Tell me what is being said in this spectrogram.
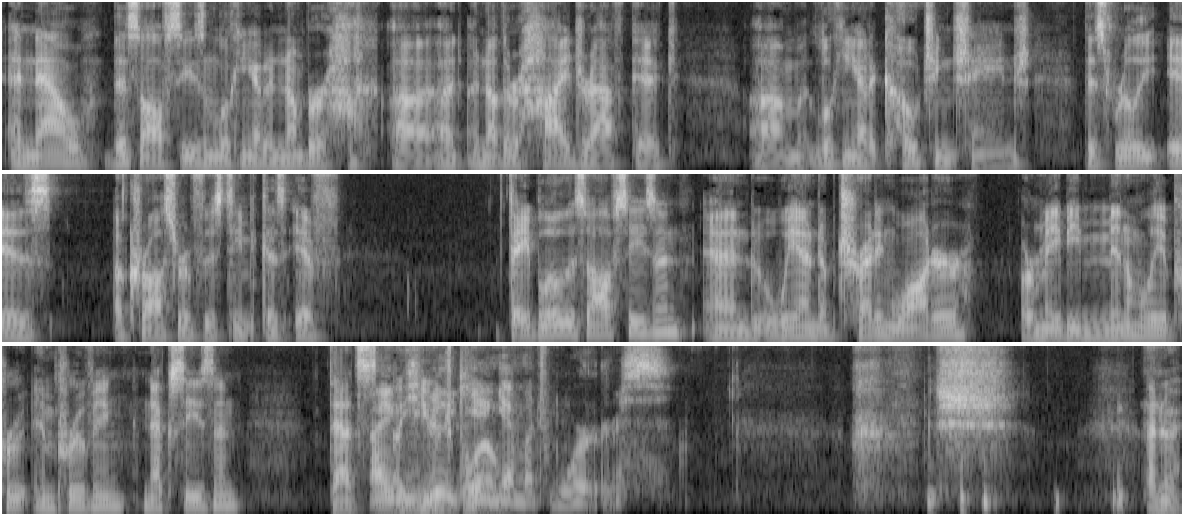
And now this offseason, looking at a number, uh, another high draft pick, um, looking at a coaching change, this really is a crossroad for this team because if they blow this offseason and we end up treading water or maybe minimally appro- improving next season, that's I a huge really blow. can't get much worse. Shh. I know.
